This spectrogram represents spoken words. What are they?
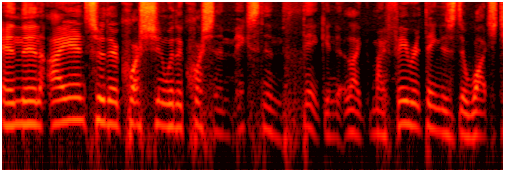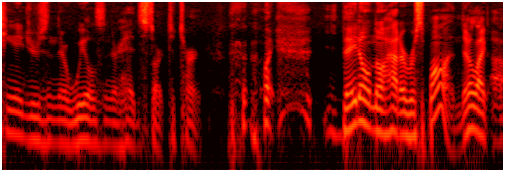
and then I answer their question with a question that makes them think. And like my favorite thing is to watch teenagers and their wheels in their heads start to turn. like they don't know how to respond. They're like, uh,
